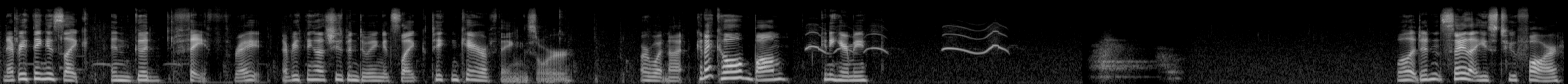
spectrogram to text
And everything is like in good faith, right? Everything that she's been doing, it's like taking care of things or or whatnot. Can I call Bomb? Can you hear me? Well, it didn't say that he's too far.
